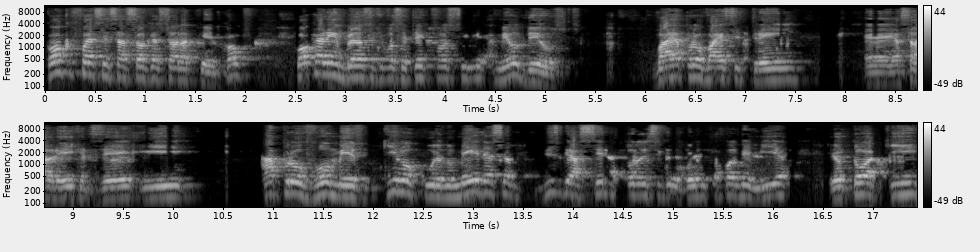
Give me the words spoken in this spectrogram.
Qual que foi a sensação que a senhora teve? Qual, qual que é a lembrança que você teve que falou assim, meu Deus, vai aprovar esse trem, é, essa lei, quer dizer, e aprovou mesmo. Que loucura! No meio dessa desgraceira toda desse governo, dessa pandemia, eu estou aqui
